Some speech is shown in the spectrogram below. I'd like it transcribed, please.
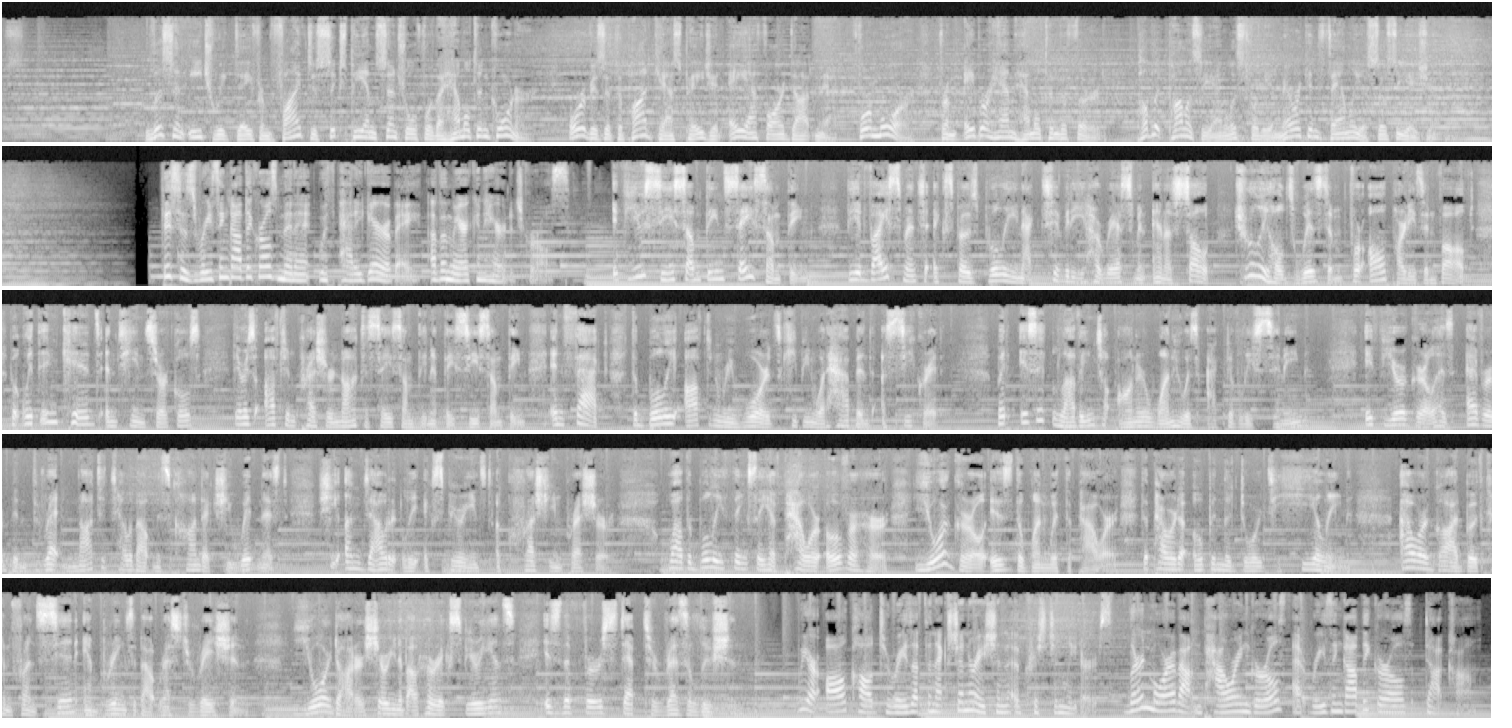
Listen each weekday from 5 to 6 p.m. Central for the Hamilton Corner, or visit the podcast page at afr.net for more from Abraham Hamilton III, public policy analyst for the American Family Association. This is Raising Godly Girls Minute with Patti Garibay of American Heritage Girls. If you see something, say something. The advice meant to expose bullying activity, harassment, and assault truly holds wisdom for all parties involved. But within kids and teen circles, there is often pressure not to say something if they see something. In fact, the bully often rewards keeping what happened a secret. But is it loving to honor one who is actively sinning? If your girl has ever been threatened not to tell about misconduct she witnessed, she undoubtedly experienced a crushing pressure. While the bully thinks they have power over her, your girl is the one with the power, the power to open the door to healing. Our God both confronts sin and brings about restoration. Your daughter sharing about her experience is the first step to resolution. We are all called to raise up the next generation of Christian leaders. Learn more about empowering girls at raisinggodlygirls.com.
